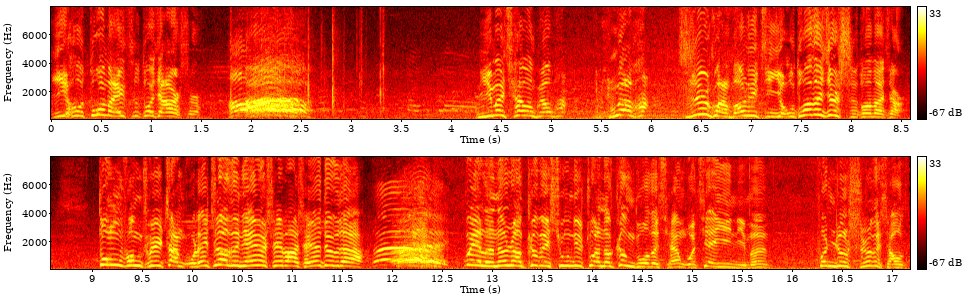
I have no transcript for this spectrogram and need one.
以后多买一次，多加二十。好，你们千万不要怕，不要怕，只管往里挤，有多大劲儿使多大劲儿。东风吹，战鼓擂，这个年月谁怕谁呀？对不对？对。为了能让各位兄弟赚到更多的钱，我建议你们分成十个小组，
